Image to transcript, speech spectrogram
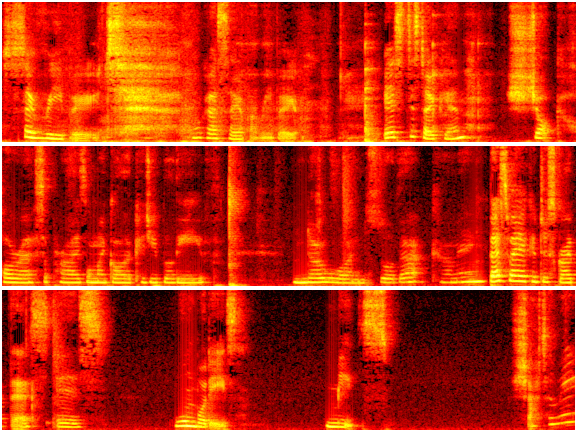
So Reboot. What can I say about Reboot? It's dystopian. Shock, horror, surprise. Oh my god, could you believe? No one saw that coming. Best way I could describe this is Warm Bodies meets Shatter Me?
